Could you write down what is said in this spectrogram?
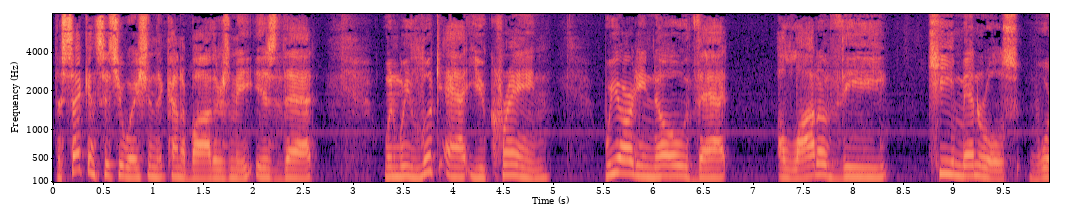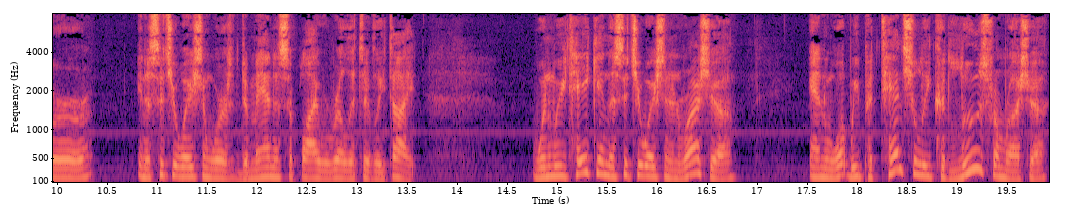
The second situation that kind of bothers me is that when we look at Ukraine, we already know that a lot of the key minerals were in a situation where demand and supply were relatively tight. When we take in the situation in Russia, and what we potentially could lose from Russia,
